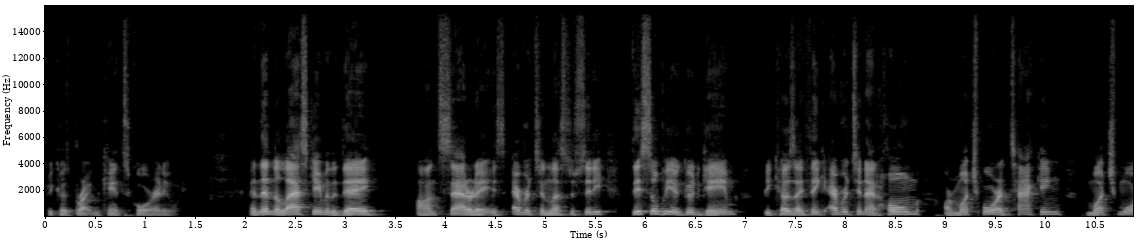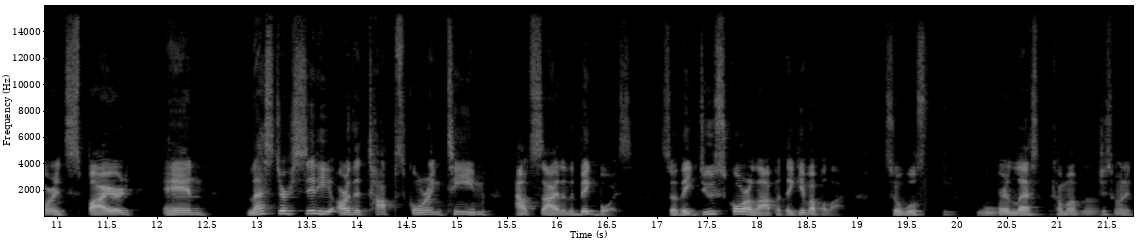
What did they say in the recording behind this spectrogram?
because Brighton can't score anyway. And then the last game of the day on Saturday is Everton Leicester City. This will be a good game because I think Everton at home are much more attacking, much more inspired and Leicester City are the top scoring team outside of the big boys. So they do score a lot, but they give up a lot. So we'll see where Leicester come up. I just want to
